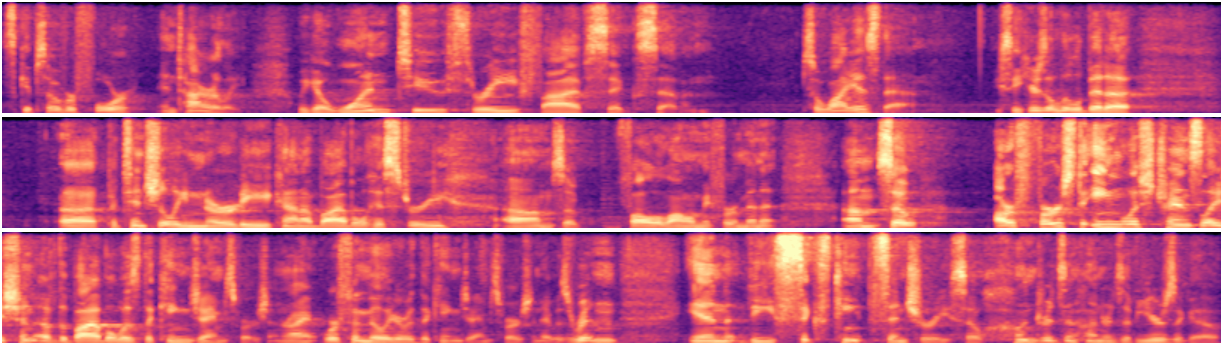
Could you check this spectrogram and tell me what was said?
Skips over 4 entirely. We go 1, 2, 3, 5, 6, 7. So, why is that? You see, here's a little bit of uh, potentially nerdy kind of Bible history. Um, so, follow along with me for a minute. Um, so, our first English translation of the Bible was the King James Version, right? We're familiar with the King James Version. It was written in the 16th century, so hundreds and hundreds of years ago.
